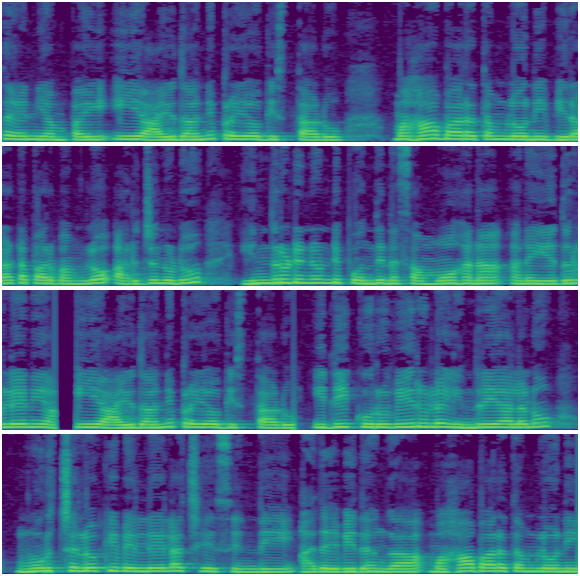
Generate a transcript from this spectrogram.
సైన్యంపై ఈ ఆయుధాన్ని ప్రయోగిస్తాడు. మహాభారతంలోని విరాట పర్వంలో అర్జునుడు ఇంద్రుడి నుండి పొందిన సమ్మోహన అనే ఎదురులేని ఈ ఆయుధాన్ని ప్రయోగిస్తాడు. ఇది కురువీరుల ఇంద్రియాలను మూర్ఛలోకి వెళ్ళేలా చేసింది. అదేవిధంగా మహాభారతంలోని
